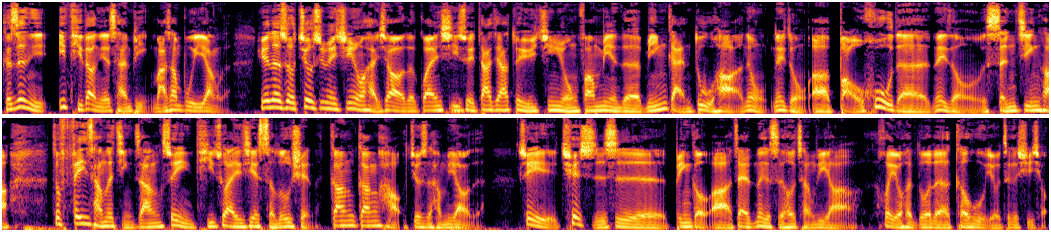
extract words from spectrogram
可是你一提到你的产品，马上不一样了，因为那时候就是因为金融海啸的关系，所以大家对于金融方面的敏感度哈，那种那种呃保护的那种神经哈，都非常的紧张。所以你提出来一些 solution，刚刚好就是他们要的。所以确实是 bingo 啊，在那个时候成立啊，会有很多的客户有这个需求。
